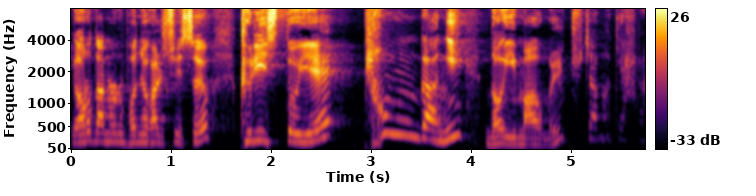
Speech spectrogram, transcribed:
여러 단어로 번역할 수 있어요. 그리스도의 평강이 너희 마음을 주장하게 하라.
